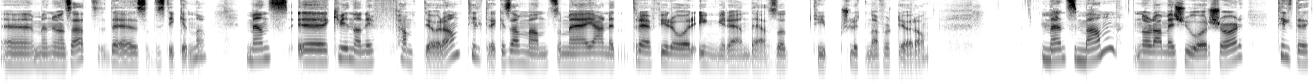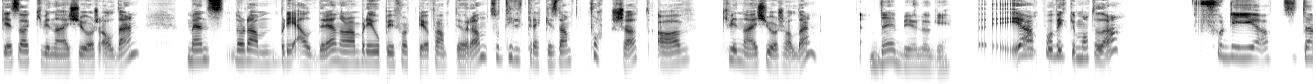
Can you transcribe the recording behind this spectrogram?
eh, men uansett, det er statistikken, da. Mens eh, kvinnene i 50-årene tiltrekkes av menn som er gjerne tre-fire år yngre enn det, så typ slutten av 40-årene. Mens menn, når de er 20 år sjøl, tiltrekkes av kvinner i 20-årsalderen. Mens når de blir eldre, når de blir oppe i 40- og 50-årene, så tiltrekkes de fortsatt av kvinner i 20-årsalderen. det er biologi. Ja, på hvilken måte da? Fordi at de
